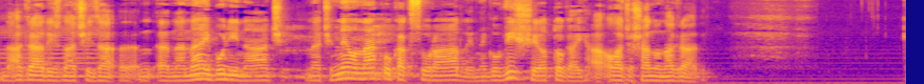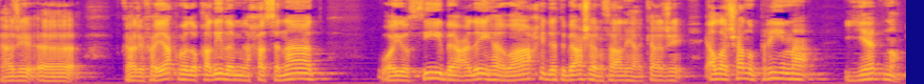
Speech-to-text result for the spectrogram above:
nagradiš znači za, na najbolji način. Znači ne onako kak su radili, nego više od toga ih Allah nagradi. Kaže, uh, kaže fa yakbalu qalila min hasanat wa yuthiba 'alayha wahidat bi. Kaže, Allah Đešanu prima jedno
